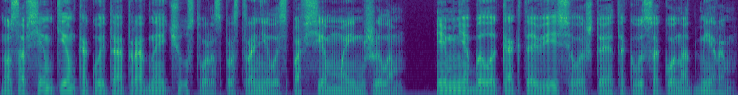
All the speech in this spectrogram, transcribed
но совсем тем какое-то отрадное чувство распространилось по всем моим жилам. И мне было как-то весело, что я так высоко над миром.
